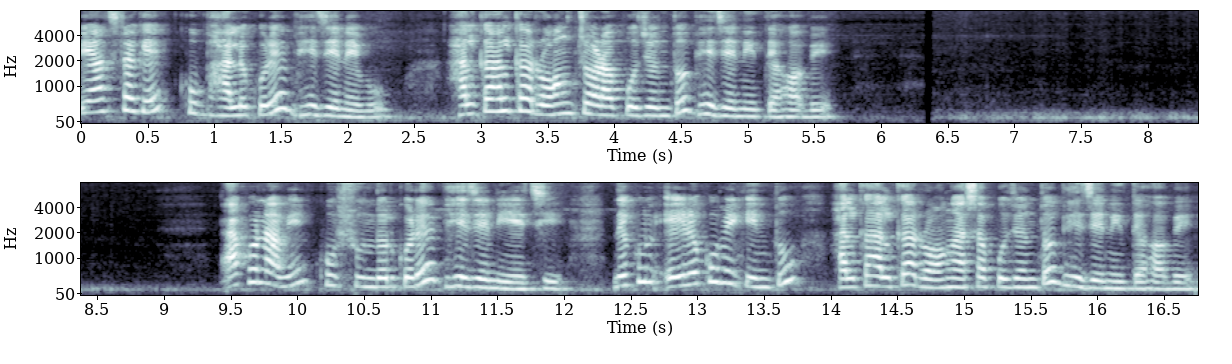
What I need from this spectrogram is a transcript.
পেঁয়াজটাকে খুব ভালো করে ভেজে নেব। হালকা হালকা রং চড়া পর্যন্ত ভেজে নিতে হবে। এখন আমি খুব সুন্দর করে ভেজে নিয়েছি। দেখুন, এইরকমই কিন্তু হালকা হালকা রং আসা পর্যন্ত ভেজে নিতে হবে।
